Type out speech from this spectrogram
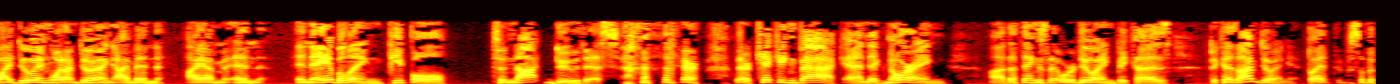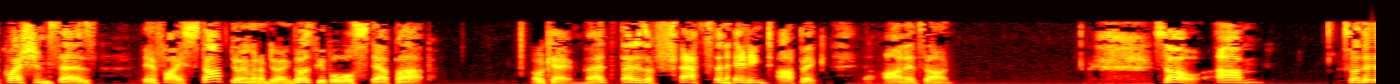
by doing what I'm doing, I'm in, I am in enabling people to not do this. they're, they're kicking back and ignoring uh, the things that we're doing because, because I'm doing it. But so the question says, if I stop doing what I'm doing, those people will step up. Okay, that that is a fascinating topic on its own. So, um, so the,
